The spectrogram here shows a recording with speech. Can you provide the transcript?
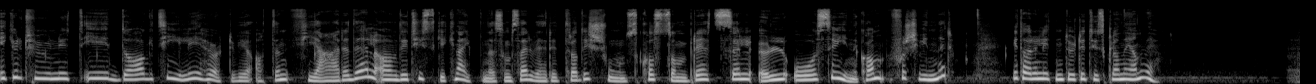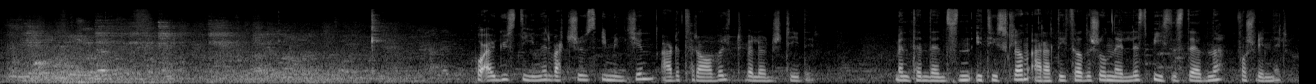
I Kulturnytt i dag tidlig hørte vi at en fjerdedel av de tyske kneipene som serverer tradisjonskost som bredsel, øl og svinekam, forsvinner. Vi tar en liten tur til Tyskland igjen, vi. På Augustiner vertshus i München er det travelt ved lunsjtider. Men tendensen i Tyskland er at de tradisjonelle spisestedene forsvinner.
